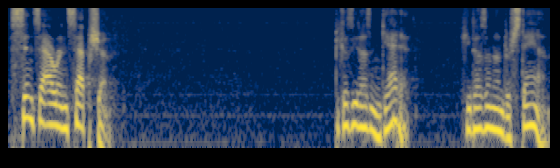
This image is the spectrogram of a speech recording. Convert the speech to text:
since our inception. Because he doesn't get it. He doesn't understand.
